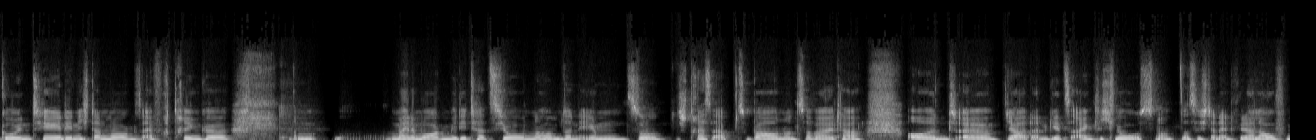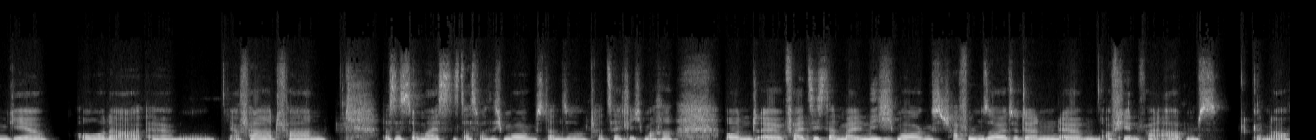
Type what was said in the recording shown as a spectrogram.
grünen Tee, den ich dann morgens einfach trinke meine Morgenmeditation, ne, um dann eben so Stress abzubauen und so weiter. Und äh, ja, dann geht's eigentlich los, ne, dass ich dann entweder laufen gehe oder ähm, ja, Fahrrad fahren. Das ist so meistens das, was ich morgens dann so tatsächlich mache. Und äh, falls ich es dann mal nicht morgens schaffen sollte, dann ähm, auf jeden Fall abends. Genau.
